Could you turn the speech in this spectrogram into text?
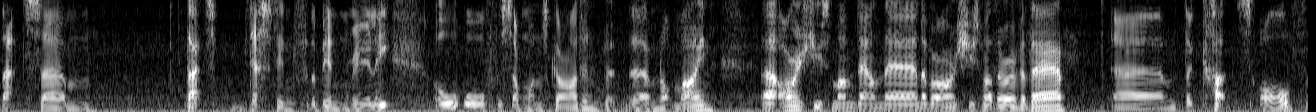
That's um, that's destined for the bin really, or, or for someone's garden, but um, not mine. Uh, orange juice mum down there, another orange juice mother over there. Um, the cuts of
